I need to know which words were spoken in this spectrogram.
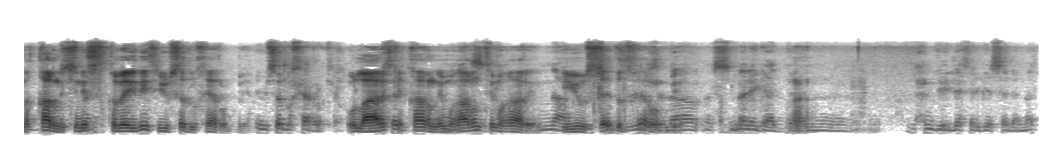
نقارن كنيسة قبايليت يسد الخير ربي. يسد الخير ربي. والله عارف يقارن مغارن انت مغارن نعم. يسد الخير ربي. اسماني قاعد. نعم. الحمد لله تلقى سلامات.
